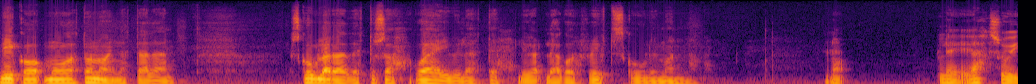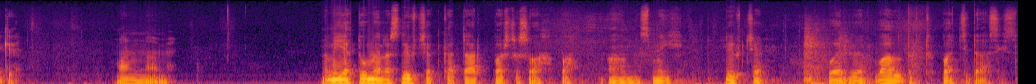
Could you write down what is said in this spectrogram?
Niko muohto noin tähän skolarätettussa väivillä, että lääkö riftskoulu mannamme. No, leijä suike. Mannaamme. No minä tumelas lyhtsäkkä tarppaasta sahpa, annas mi lyhtsä verre valtat patsidaasis.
